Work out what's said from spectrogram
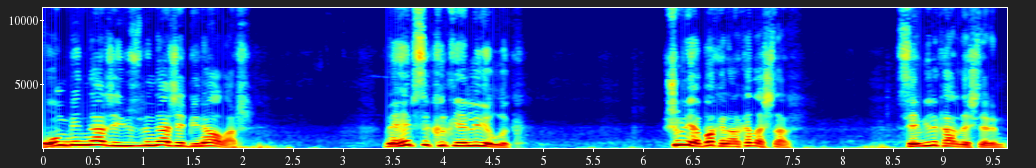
On binlerce, yüz binlerce bina var. Ve hepsi 40-50 yıllık. Şuraya bakın arkadaşlar. Sevgili kardeşlerim.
